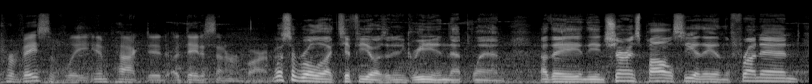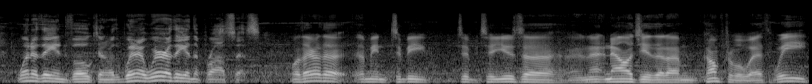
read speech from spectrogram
pervasively impacted a data center environment. What's the role of Actifio as an ingredient in that plan? Are they in the insurance policy? Are they in the front end? When are they invoked? And where, where are they in the process? Well, they're the, I mean, to be, to, to use a, an analogy that I'm comfortable with, we,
